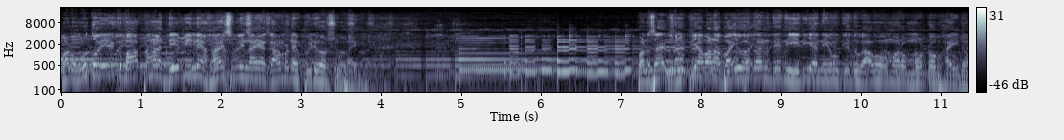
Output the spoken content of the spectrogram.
પણ હું તો એક બાપના દેવીને હાંસવીને અહીંયા ગામડે પીડ્યો છું ભાઈ. પણ સાહેબ રૂપિયા વાળા ભાઈઓ હતા ને તેથી હિરિયાને એવું કીધું કે આવો અમારો મોટો ભાઈ નો.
